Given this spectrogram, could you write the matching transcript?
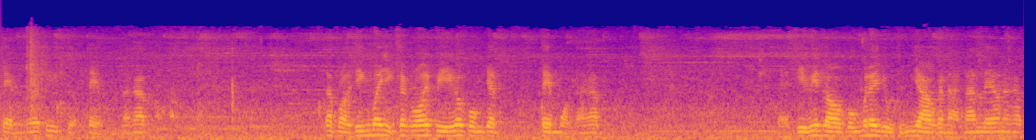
เต็มเนื้อที่เกือบเต็มนะครับ ถ้าปล่อยทิ้งไว้อีกสักร้อยปีก็คงจะเต็มหมดนะครับ แต่ชีวิตเราคงไม่ได้อยู่ถึงยาวขนาดนั้นแล้วนะครับ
